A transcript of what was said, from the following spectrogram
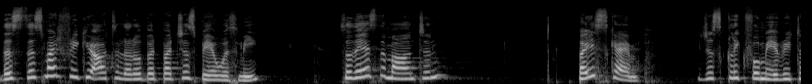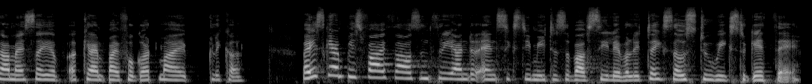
This, this might freak you out a little bit, but just bear with me. So there's the mountain. Base camp. You just click for me every time I say a, a camp. I forgot my clicker. Base camp is 5,360 meters above sea level. It takes those two weeks to get there.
